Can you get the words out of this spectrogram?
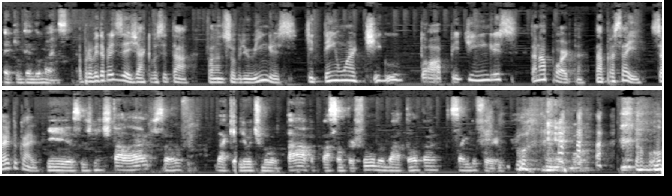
tem que entender mais. Aproveita para dizer, já que você está falando sobre o Ingress, que tem um artigo top de Ingress tá na porta, tá para sair, certo, Caio? Isso, a gente tá lá, só dar aquele último tapa, passar um perfume, um batom para sair do forno. Boa. É, boa. tá bom.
